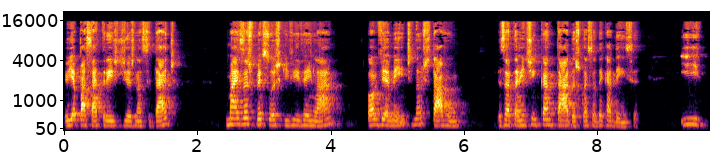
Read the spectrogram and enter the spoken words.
eu ia passar três dias na cidade, mas as pessoas que vivem lá, obviamente, não estavam exatamente encantadas com essa decadência. E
